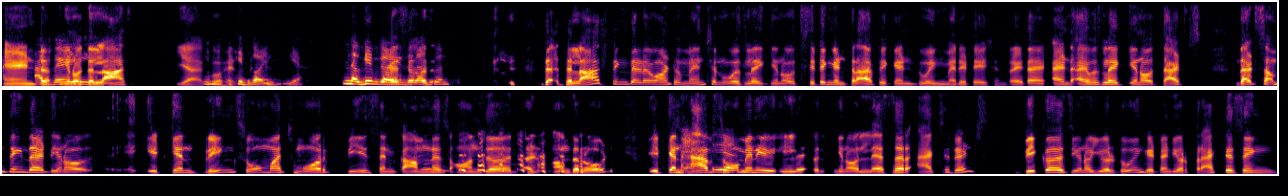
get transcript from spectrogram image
and uh, you know the last yeah go Mhm. ahead keep going. Yeah. No, keep yeah going. The last one. the, the last thing that I want to mention was like, you know, sitting in traffic and doing meditation, right? I, and I was like, you know, that's that's something that, you know, it can bring so much more peace and calmness on the uh, on the road. It can have so many, you know, lesser accidents because, you know, you're doing it and you're practicing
